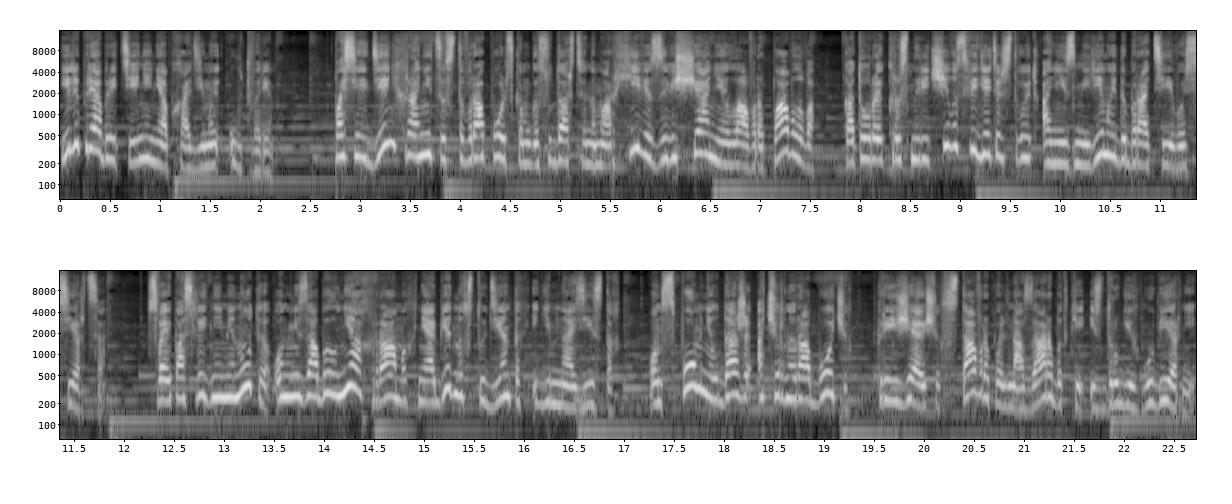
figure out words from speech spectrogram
или приобретение необходимой утвари. По сей день хранится в Ставропольском государственном архиве завещание Лавра Павлова, которое красноречиво свидетельствует о неизмеримой доброте его сердца. В свои последние минуты он не забыл ни о храмах, ни о бедных студентах и гимназистах. Он вспомнил даже о чернорабочих, приезжающих в Ставрополь на заработки из других губерний.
